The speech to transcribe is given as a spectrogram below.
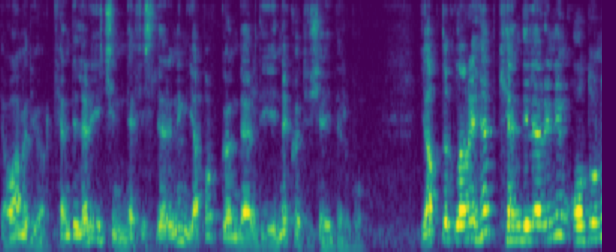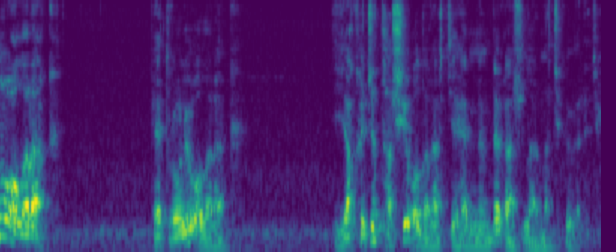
Devam ediyor. Kendileri için nefislerinin yapıp gönderdiği ne kötü şeydir bu. Yaptıkları hep kendilerinin odunu olarak petrolü olarak, yakıcı taşı olarak cehennemde karşılarına çıkıverecek.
